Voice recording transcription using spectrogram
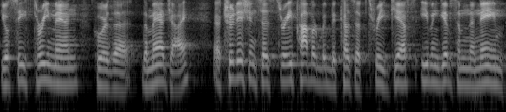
you'll see three men who are the, the Magi. Uh, tradition says three, probably because of three gifts, even gives them the name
